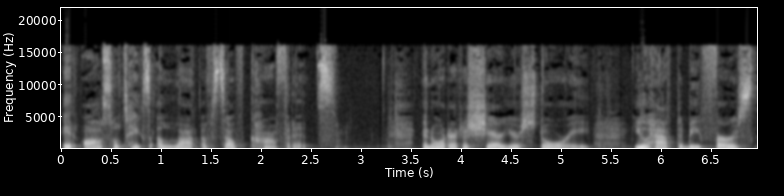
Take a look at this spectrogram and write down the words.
it also takes a lot of self confidence. In order to share your story, you have to be first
